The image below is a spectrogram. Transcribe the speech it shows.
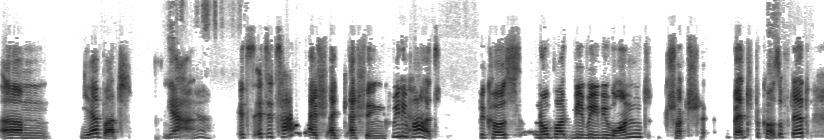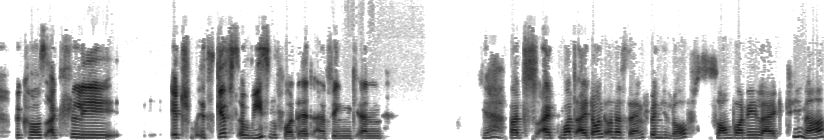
Um, yeah, but yeah, yeah, it's it's it's hard. I f- I, I think really Yeah. hard because nobody we we we won't judge Bette because of that because actually it it gives a reason for that I think and yeah but I what I don't understand when you love somebody like Tina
